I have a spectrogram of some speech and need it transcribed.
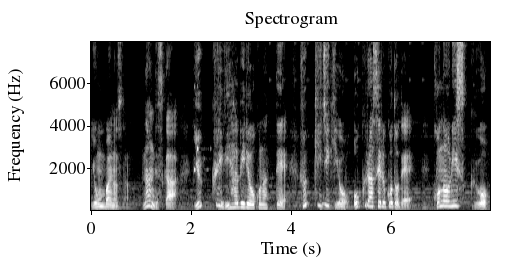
4倍なんですから。なんですが、ゆっくりリハビリを行って、復帰時期を遅らせることで、このリスクを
